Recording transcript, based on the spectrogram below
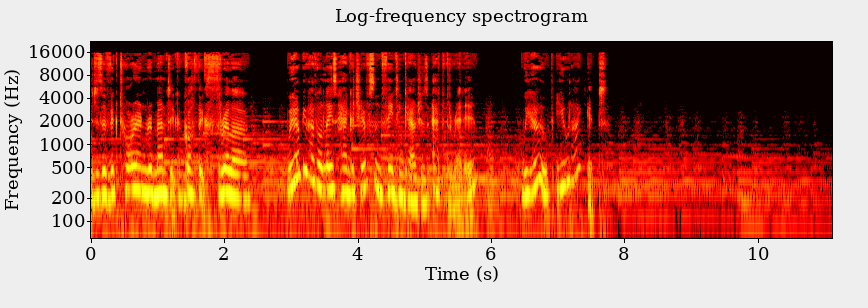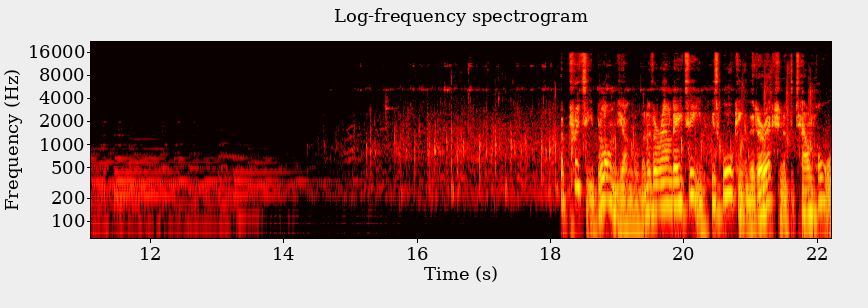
It is a Victorian romantic gothic thriller. We hope you have your lace handkerchiefs and fainting couches at the ready. We hope you like it. Pretty blonde young woman of around 18 is walking in the direction of the town hall,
